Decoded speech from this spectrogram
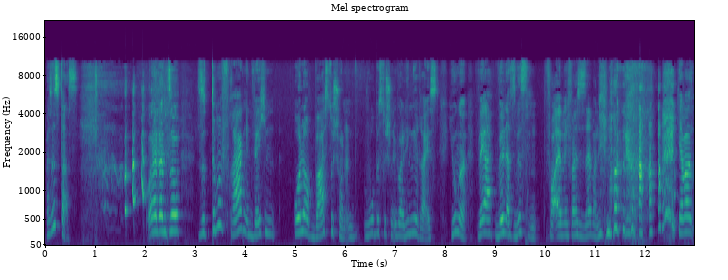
Was ist das? Oder dann so, so dumme Fragen, in welchen Urlaub warst du schon? Und wo bist du schon überall hingereist? Junge, wer will das wissen? Vor allem, ich weiß es selber nicht mal. ja, aber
